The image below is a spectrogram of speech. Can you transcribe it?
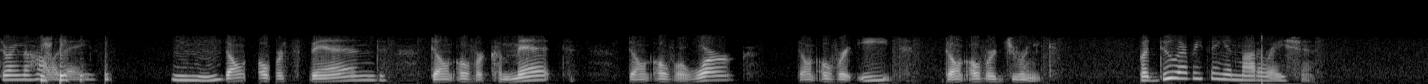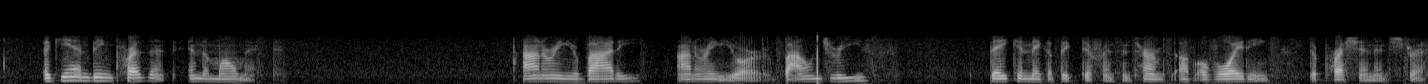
during the holidays. mm-hmm. Don't overspend. Don't overcommit. Don't overwork. Don't overeat. Don't overdrink. But do everything in moderation. Again, being present in the moment. Honoring your body, honoring your boundaries, they can make a big difference in terms of avoiding depression and stress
